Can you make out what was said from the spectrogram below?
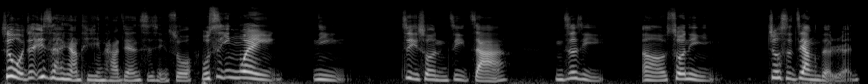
所以我就一直很想提醒他这件事情说，说不是因为你自己说你自己渣，你自己呃说你就是这样的人，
